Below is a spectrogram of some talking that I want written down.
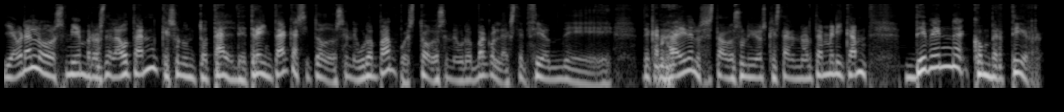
y ahora los miembros de la OTAN, que son un total de 30, casi todos en Europa, pues todos en Europa, con la excepción de, Canadá y de los Estados Unidos que están en Norteamérica, deben convertir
